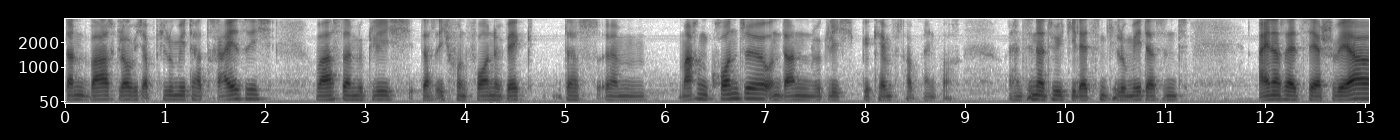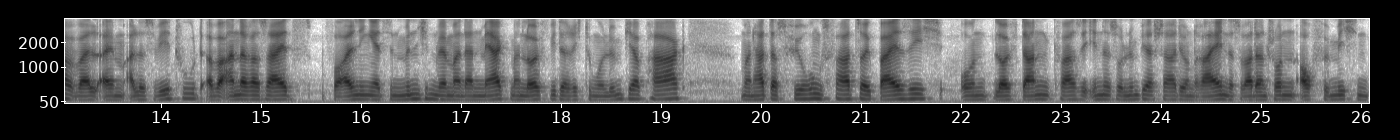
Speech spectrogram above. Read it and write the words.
Dann war es, glaube ich, ab Kilometer 30 war es dann wirklich, dass ich von vorne weg das ähm, machen konnte und dann wirklich gekämpft habe einfach. Und dann sind natürlich die letzten Kilometer sind einerseits sehr schwer, weil einem alles wehtut, aber andererseits, vor allen Dingen jetzt in München, wenn man dann merkt, man läuft wieder Richtung Olympiapark, man hat das Führungsfahrzeug bei sich und läuft dann quasi in das Olympiastadion rein. Das war dann schon auch für mich ein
